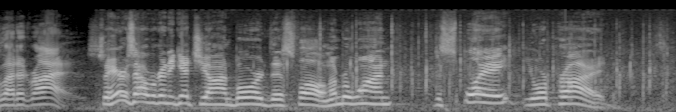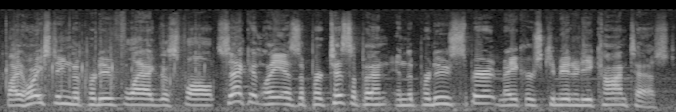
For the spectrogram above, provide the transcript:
let it rise. So here's how we're going to get you on board this fall. Number one, display your pride by hoisting the Purdue flag this fall. Secondly, as a participant in the Purdue Spirit Makers Community Contest.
